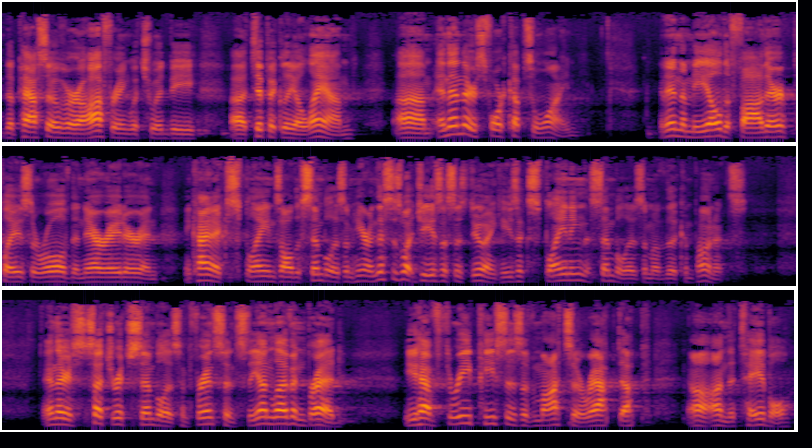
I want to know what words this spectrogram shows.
the Passover offering, which would be uh, typically a lamb. Um, and then there's four cups of wine. And in the meal, the father plays the role of the narrator and, and kind of explains all the symbolism here. And this is what Jesus is doing. He's explaining the symbolism of the components. And there's such rich symbolism. For instance, the unleavened bread, you have three pieces of matzah wrapped up uh, on the table.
